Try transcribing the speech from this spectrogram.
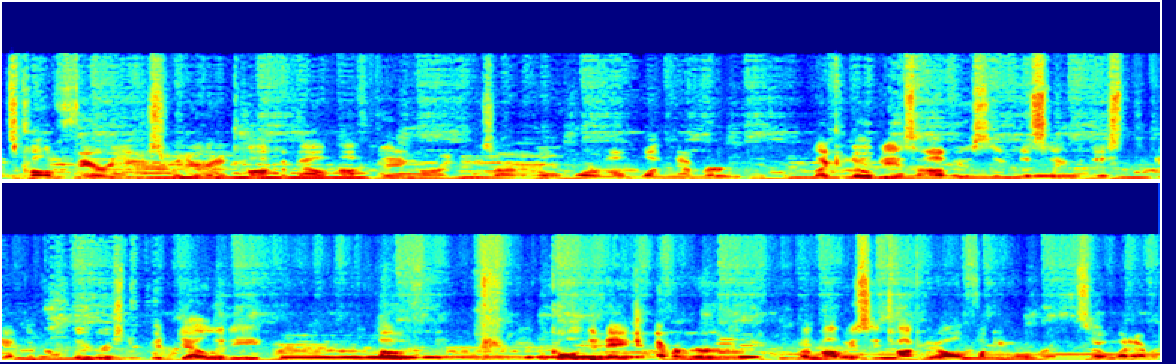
It's called fair use when you're going to talk about a thing or a news article or a whatever. Like nobody is obviously listening to this to get the clearest fidelity of golden age ever heard. I'm obviously talking all fucking over it, so whatever.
